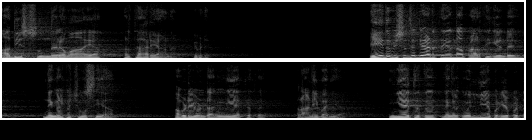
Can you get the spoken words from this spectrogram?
അതിസുന്ദരമായ അൾത്താരയാണ് ഇവിടെ. ഏത് വിശുദ്ധന്റെ അടുത്ത് എന്നാ പ്രാർത്ഥിക്കേണ്ടത് നിങ്ങൾക്ക് ചൂസ് ചെയ്യാം. അവിടെയുണ്ട് അങ്ങേയറ്റത്ത് റാണി മരിയ. ഇങ്ങേയറ്റത്ത് നിങ്ങൾക്ക് വലിയ പ്രിയപ്പെട്ട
